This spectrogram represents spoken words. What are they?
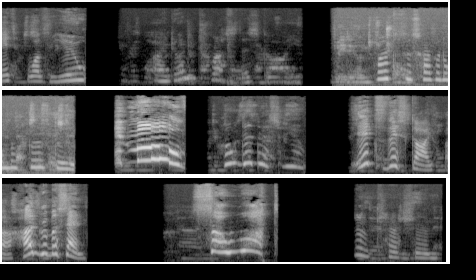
It was you. I don't trust this guy. Why did this happen on my birthday? It moved! Who did this to you? It's this guy, a hundred percent. So what? I Don't catch him.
